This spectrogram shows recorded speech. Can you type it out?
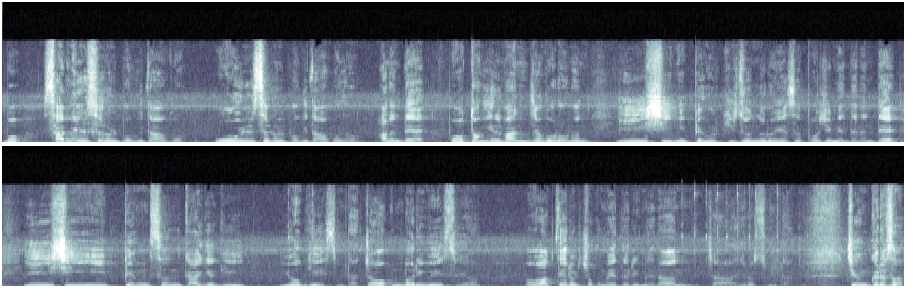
뭐 3일선을 보기도 하고 5일선을 보기도 하고요. 하는데 보통 일반적으로는 22평을 기준으로 해서 보시면 되는데 22평선 가격이 여기에 있습니다. 조금 머리 위에 있어요. 어, 확대를 조금 해드리면은 자 이렇습니다. 지금 그래서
